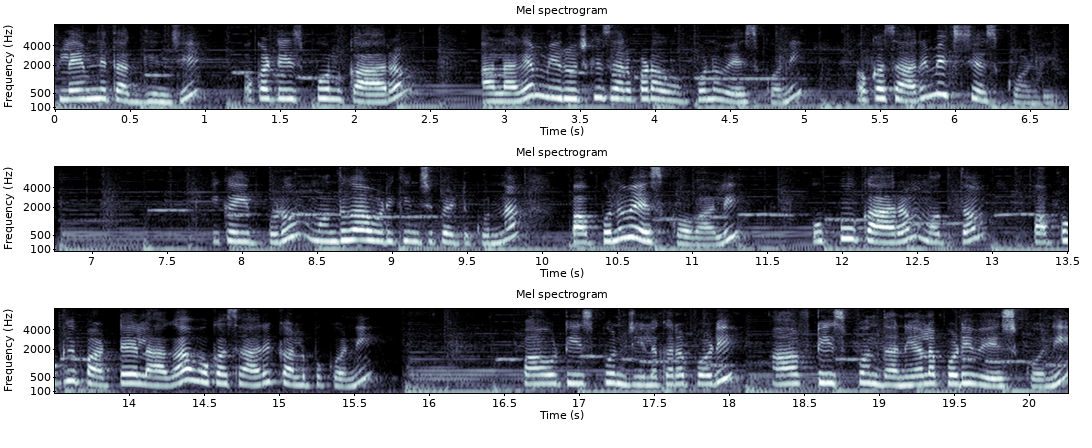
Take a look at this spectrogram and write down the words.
ఫ్లేమ్ని తగ్గించి ఒక టీ స్పూన్ కారం అలాగే మీ రుచికి సరిపడా ఉప్పును వేసుకొని ఒకసారి మిక్స్ చేసుకోండి. ఇక ఇప్పుడు ముందుగా ఉడికించి పెట్టుకున్న పప్పును వేసుకోవాలి. ఉప్పు కారం మొత్తం పప్పుకి పట్టేలాగా ఒకసారి కలుపుకొని పావు టీ స్పూన్ జీలకర్ర పొడి హాఫ్ టీ స్పూన్ ధనియాల పొడి వేసుకొని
